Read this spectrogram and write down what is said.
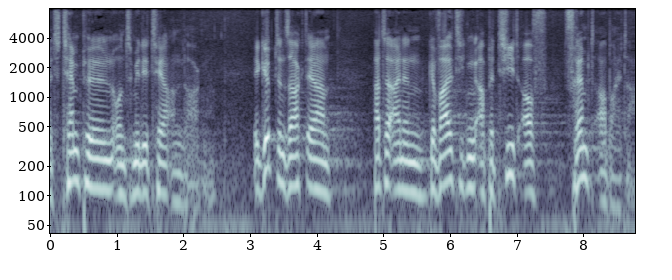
mit Tempeln und Militäranlagen. Ägypten, sagt er, hatte einen gewaltigen Appetit auf Fremdarbeiter.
